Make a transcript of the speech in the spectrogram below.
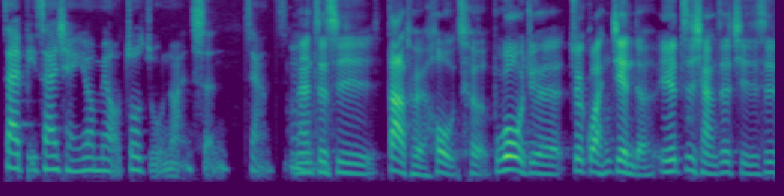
在比赛前又没有做足暖身，这样子。那这是大腿后侧，不过我觉得最关键的，因为志强这其实是。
